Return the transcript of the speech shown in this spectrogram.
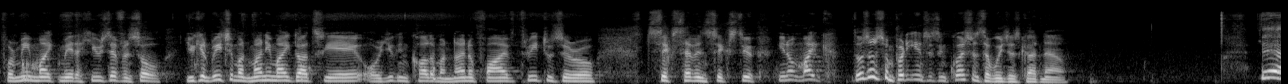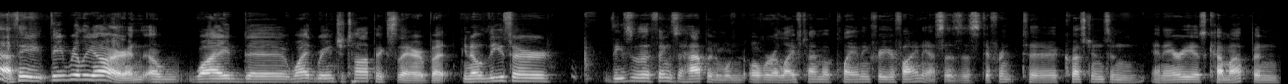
for me, Mike made a huge difference. So you can reach him at moneymike.ca or you can call him at 905 320 6762. You know, Mike, those are some pretty interesting questions that we just got now. Yeah, they, they really are, and a wide uh, wide range of topics there. But you know, these are these are the things that happen when over a lifetime of planning for your finances. As different uh, questions and, and areas come up, and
